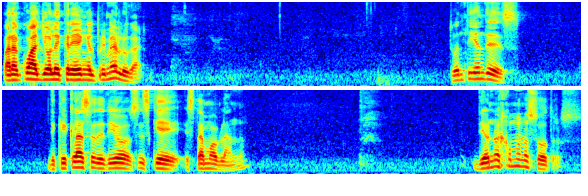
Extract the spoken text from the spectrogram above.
para el cual yo le creé en el primer lugar. ¿Tú entiendes de qué clase de Dios es que estamos hablando? Dios no es como nosotros.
